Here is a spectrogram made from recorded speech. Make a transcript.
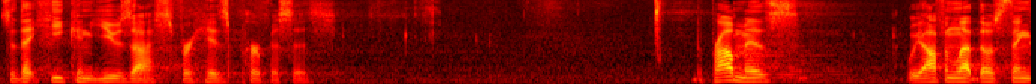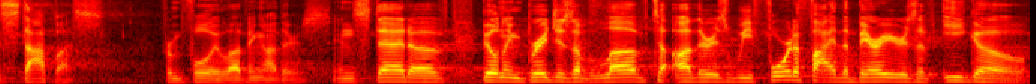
so that He can use us for His purposes. The problem is, we often let those things stop us from fully loving others. Instead of building bridges of love to others, we fortify the barriers of ego,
